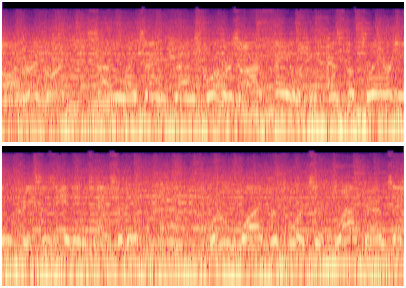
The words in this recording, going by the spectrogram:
on record. Satellites and transformers are failing as the flare increases in intensity. Worldwide reports of blackouts and...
